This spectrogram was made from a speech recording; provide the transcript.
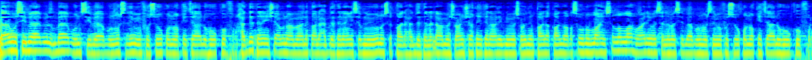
باب سباب باب سباب المسلم فسوق وقتاله كفر. حدثنا هشام بن عمان قال حدثنا حدثنا عيسى بن يونس قال حدثنا الأعمش عن شقيق عن ابن مسعود قال قال رسول الله صلى الله عليه وسلم سباب المسلم فسوق وقتاله كفر.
